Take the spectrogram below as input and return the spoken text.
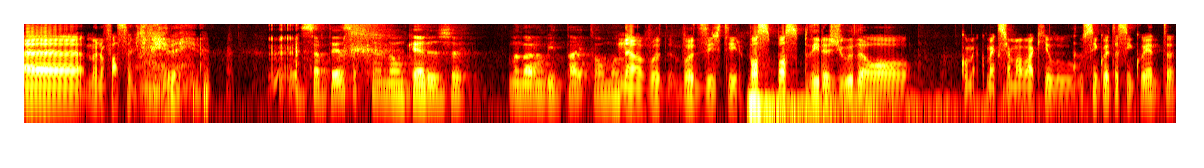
Ah, mas não faço a mínima ideia. De certeza que não queres mandar um beat tight ou uma. Não, vou, vou desistir. Posso, posso pedir ajuda ou. Como é, como é que se chamava aquilo? O 50-50?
